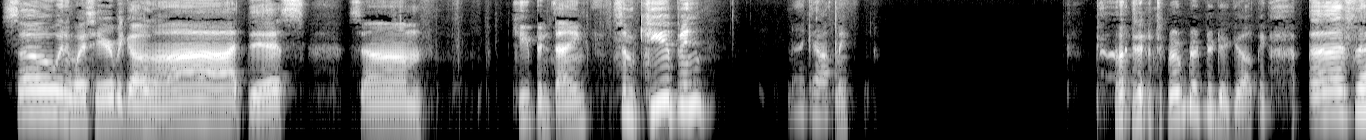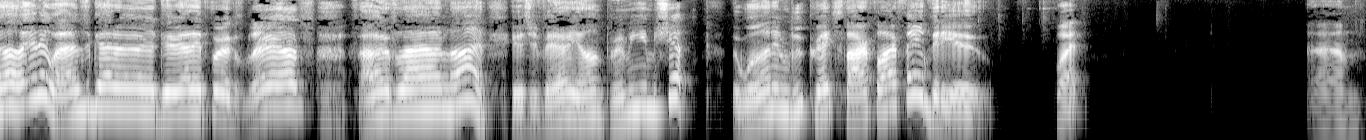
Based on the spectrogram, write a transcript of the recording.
So, anyways, here we go. got this. Some cupid thing. Some cupid. Get off me. Uh, so, anyways, gotta get ready for Express Firefly Online. It's your very own premium ship. The one in Loot Crate's Firefly fan video. What? Um,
